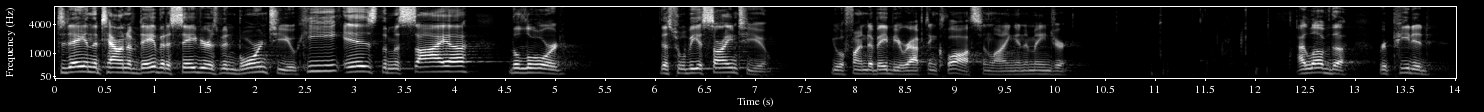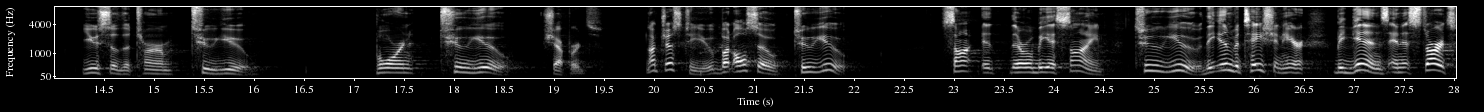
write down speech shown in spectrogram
Today in the town of David, a Savior has been born to you. He is the Messiah, the Lord. This will be a sign to you. You will find a baby wrapped in cloths and lying in a manger. I love the repeated use of the term to you. Born to you, shepherds. Not just to you, but also to you. So, it, there will be a sign to you. The invitation here begins and it starts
